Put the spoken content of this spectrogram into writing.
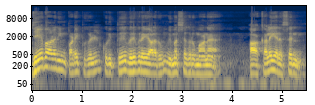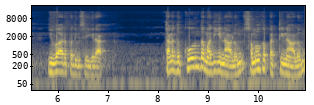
ஜெயபாலனின் படைப்புகள் குறித்து விரிவுரையாளரும் விமர்சகருமான ஆ. கலையரசன் இவ்வாறு பதிவு செய்கிறார். தனது கூர்ந்த மதியினாலும் சமூக பற்றினாலும்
